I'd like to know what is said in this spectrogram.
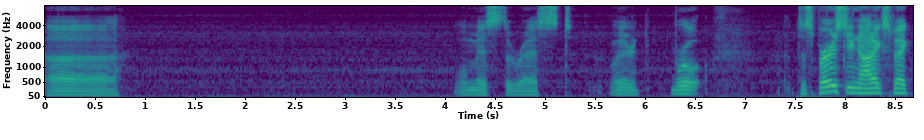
Uh, we'll miss the rest. We're, we'll, the Spurs do not expect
